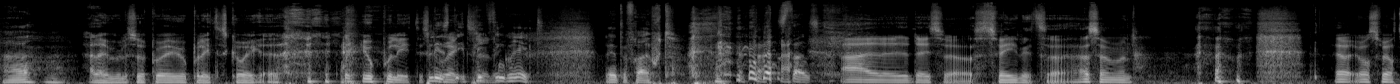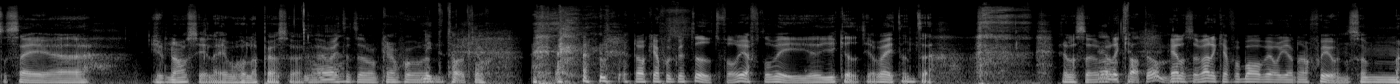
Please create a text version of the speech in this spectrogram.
Ja, Ja, det är väl på opolitiskt korrekt. opolitiskt korrekt. det. korrekt. Det är inte fräscht. Någonstans. Nej, det, det är så svinigt så. Alltså men... jag, jag har svårt att se... eh, gymnasieelever hålla på så. Ja. Jag vet inte, de kanske, 90-talet kanske. de har kanske gått ut för efter vi eh, gick ut, jag vet inte. Eller så, var det, tvärtom. eller så var det kanske bara vår generation som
